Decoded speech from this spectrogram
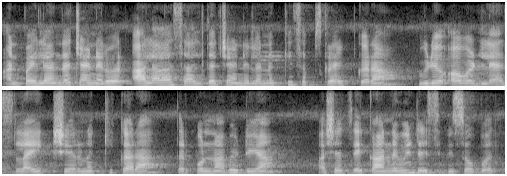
आणि पहिल्यांदा चॅनलवर आला असाल तर चॅनलला नक्की सबस्क्राईब करा. व्हिडिओ आवडल्यास लाईक शेअर नक्की करा. तर पुन्हा भेटूया अशाच एका नवीन रेसिपीसोबत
